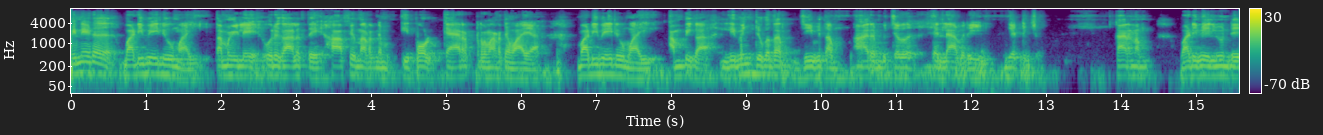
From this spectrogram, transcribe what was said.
പിന്നീട് വടിവേലുവുമായി തമിഴിലെ ഒരു കാലത്തെ ഹാസ്യ നടനും ഇപ്പോൾ ക്യാരക്ടർ നടനുമായ വടിവേലുവുമായി അംബിക ലിവിങ് ടുഗദർ ജീവിതം ആരംഭിച്ചത് എല്ലാവരെയും ഞെട്ടിച്ചു. കാരണം വടിവേലുവിന്റെ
